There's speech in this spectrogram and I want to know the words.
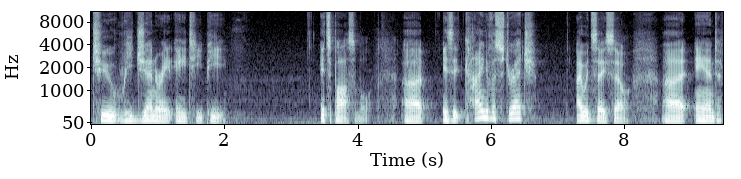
to regenerate ATP? It's possible. Uh, is it kind of a stretch? I would say so. Uh, and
